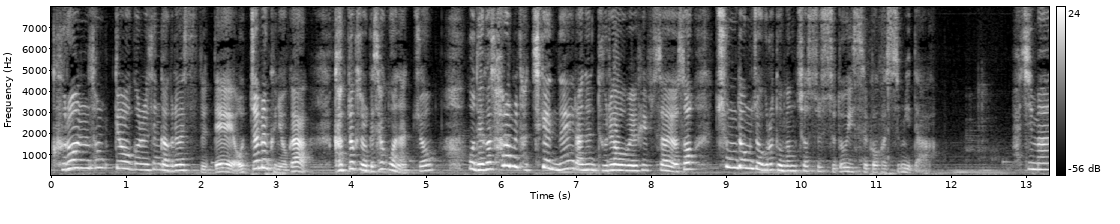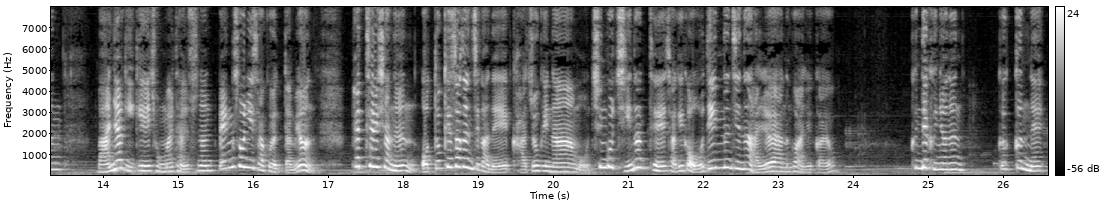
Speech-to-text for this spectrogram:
그런 성격을 생각을 했을 때 어쩌면 그녀가 갑작스럽게 사고가 났죠. 어, 내가 사람을 다치겠네? 라는 두려움에 휩싸여서 충동적으로 도망쳤을 수도 있을 것 같습니다. 하지만 만약 이게 정말 단순한 뺑소니 사고였다면 패트리샤는 어떻게 해서든지 간에 가족이나 뭐 친구 지인한테 자기가 어디 있는지는 알려야 하는 거 아닐까요? 근데 그녀는 끝끝내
